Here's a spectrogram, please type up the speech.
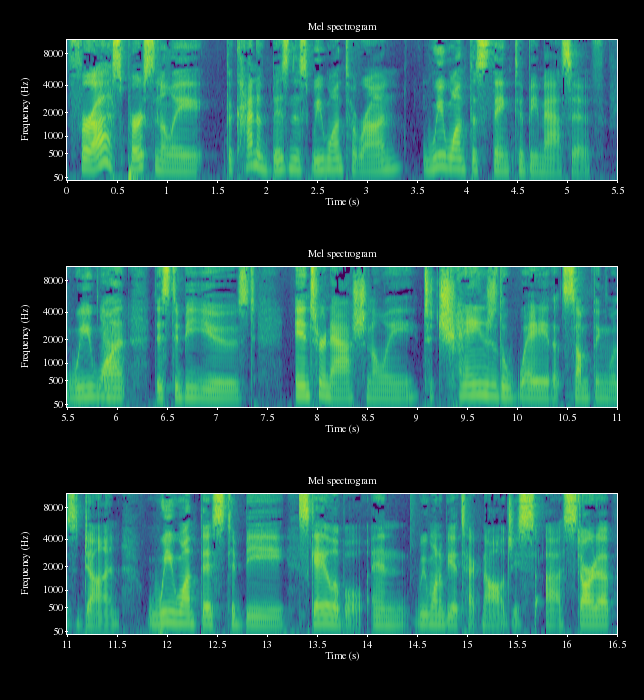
For us personally, the kind of business we want to run, we want this thing to be massive. We want this to be used internationally to change the way that something was done. We want this to be scalable and we want to be a technology uh, startup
